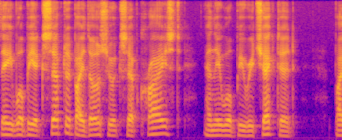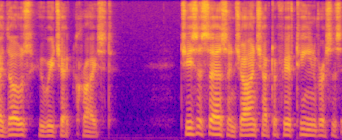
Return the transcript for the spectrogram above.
They will be accepted by those who accept Christ, and they will be rejected by those who reject Christ. Jesus says in John chapter 15 verses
